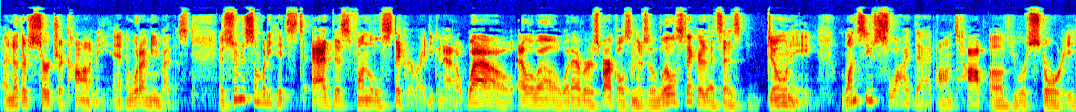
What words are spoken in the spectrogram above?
another search economy. And, what I mean by this, as soon as somebody hits to add this fun little sticker, right? You can add a wow, LOL, whatever, sparkles, and there's a little sticker that says donate. Once you slide that on top of your story,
